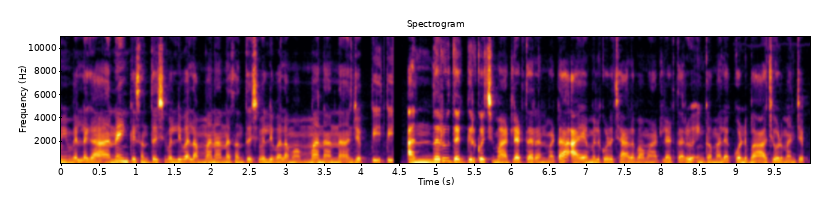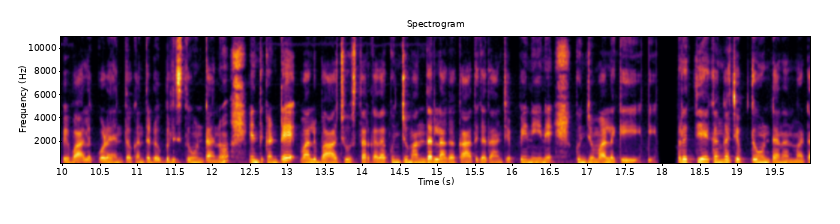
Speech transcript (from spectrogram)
మేము వెళ్ళగానే ఇంకా సంతోషవల్లి వాళ్ళ అమ్మ నాన్న సంతోషవల్లి వాళ్ళ అమ్మ నాన్న అని చెప్పి అందరూ దగ్గరకు వచ్చి మాట్లాడతారనమాట ఆయమ్మలు కూడా చాలా బాగా మాట్లాడతారు. ఇంకా మా లెక్కొని బాగా చూడమని చెప్పి వాళ్ళకు కూడా ఎంతో కొంత డబ్బులు ఇస్తూ ఉంటాను. ఎందుకంటే వాళ్ళు బాగా చూస్తారు కదా కొంచెం అందరిలాగా కాదు కదా అని చెప్పి నేనే కొంచెం వాళ్ళకి ప్రత్యేకంగా చెప్తూ ఉంటానన్నమాట.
